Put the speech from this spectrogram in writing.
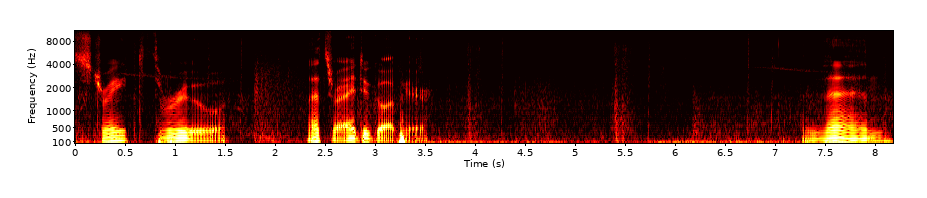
Straight through. That's right, I do go up here. And then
